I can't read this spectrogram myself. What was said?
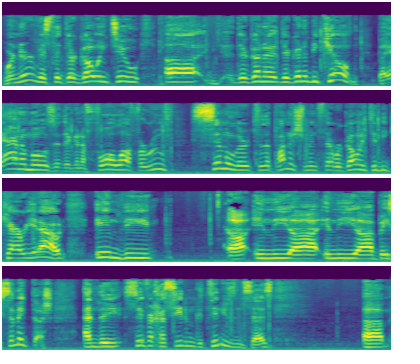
We're nervous that they're going to uh, they're gonna they're gonna be killed by animals or they're gonna fall off a roof, similar to the punishments that were going to be carried out in the uh, in the uh, in the uh, Beis Hamikdash. And the Sefer Hasidim continues and says um,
